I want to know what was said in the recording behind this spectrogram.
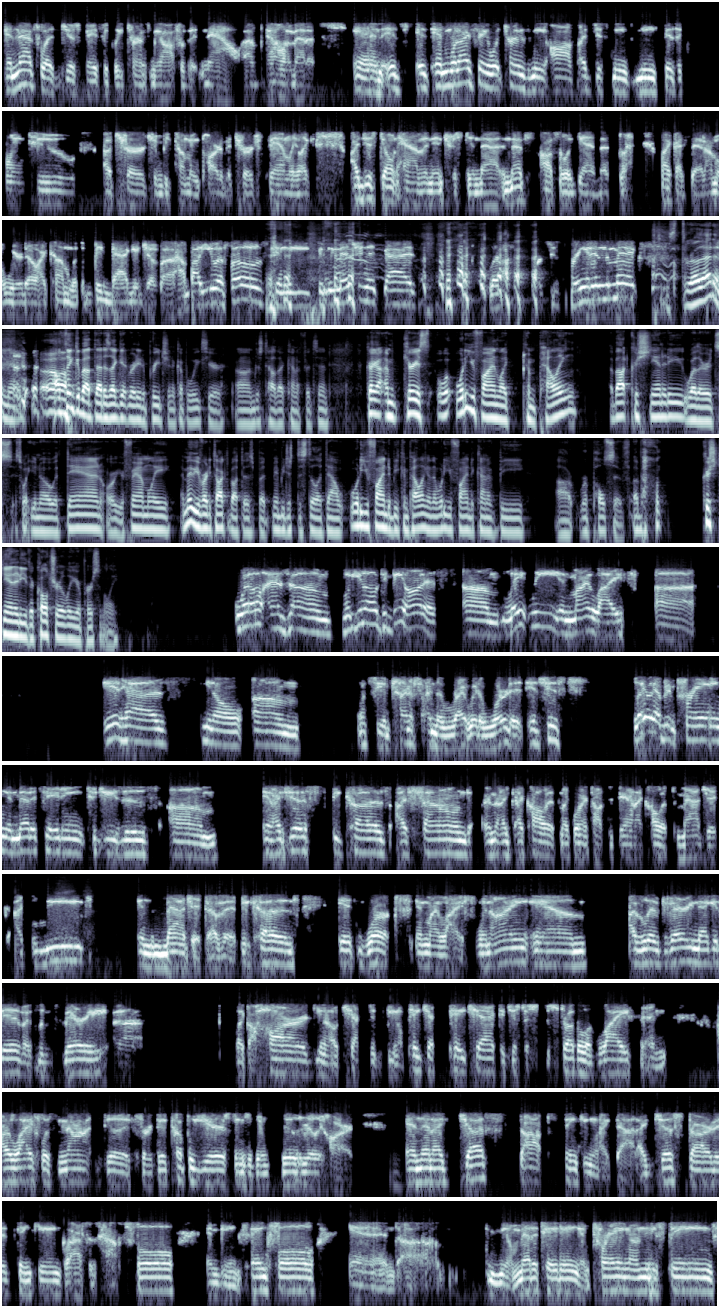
and that's what just basically turns me off of it now. Um, now I'm at it, and it's it, and when I say what turns me off, it just means me physically going to a church and becoming part of a church family. Like I just don't have an interest in that, and that's also again that's like I said, I'm a weirdo. I come with a big baggage of uh, how about UFOs? Can we can we mention it, guys? Let's, let's just bring it in the mix. Just throw that in there. I'll think about that as I get ready to preach in a couple weeks here. Um, just how that kind of fits in. Craig, I'm curious. What, what do you find like compelling about Christianity, whether it's it's what you know with Dan or your family, and maybe you've already talked about this, but maybe just distill it down. What do you find to be compelling, and then what do you find to kind of be uh, repulsive about Christianity, either culturally or personally? Well, as um, well, you know, to be honest, um, lately in my life, uh, it has, you know, um, let's see, I'm trying to find the right way to word it. It's just lately I've been praying and meditating to Jesus, um, and I just because I found, and I, I call it like when I talk to Dan, I call it the magic. I believe in the magic of it because it works in my life. When I am, I've lived very negative. I've lived very uh, like a hard, you know, check to, you know, paycheck, paycheck. It's just a, a struggle of life, and our life was not good for a good couple years. Things have been really, really hard, and then I just stopped thinking like that. I just started thinking glasses half full and being thankful and um, you know meditating and praying on these things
